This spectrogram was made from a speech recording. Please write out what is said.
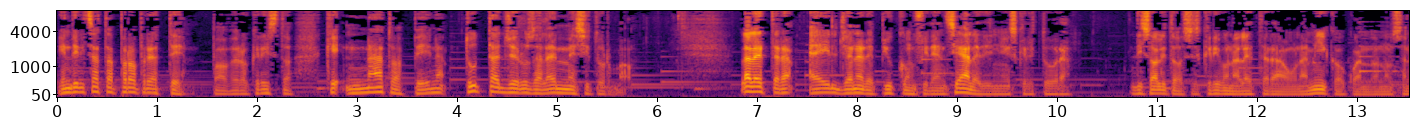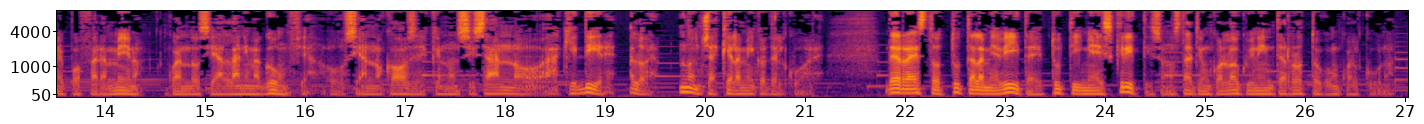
indirizzata proprio a te, povero Cristo, che, nato appena, tutta Gerusalemme si turbò. La lettera è il genere più confidenziale di ogni scrittura. Di solito si scrive una lettera a un amico quando non se ne può fare a meno, quando si ha l'anima gonfia o si hanno cose che non si sanno a chi dire. Allora, non c'è che l'amico del cuore. Del resto, tutta la mia vita e tutti i miei scritti sono stati un colloquio ininterrotto con qualcuno.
